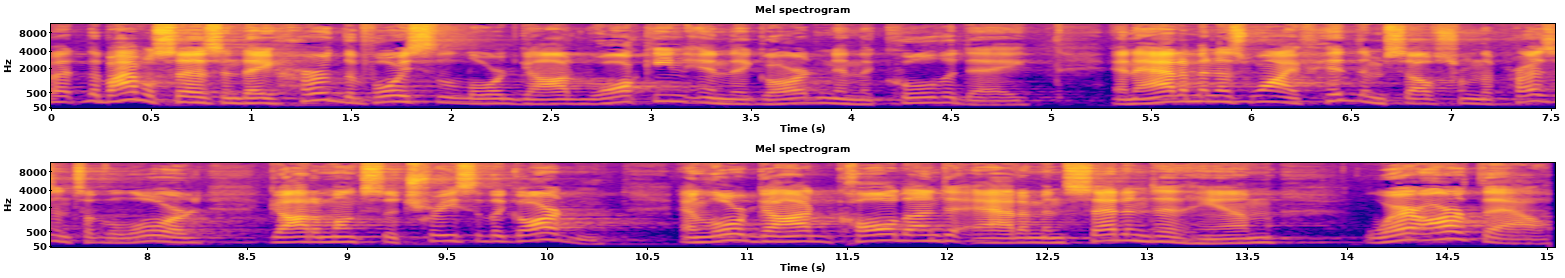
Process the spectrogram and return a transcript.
But the Bible says, And they heard the voice of the Lord God walking in the garden in the cool of the day. And Adam and his wife hid themselves from the presence of the Lord God amongst the trees of the garden. And Lord God called unto Adam and said unto him, Where art thou?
